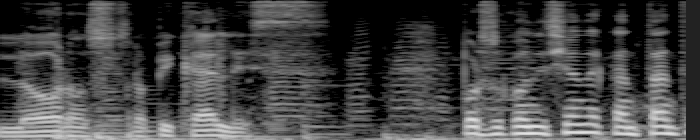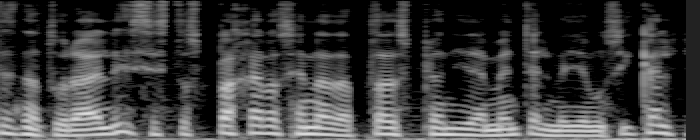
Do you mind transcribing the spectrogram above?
loros tropicales. Por su condición de cantantes naturales, estos pájaros se han adaptado espléndidamente al medio musical.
